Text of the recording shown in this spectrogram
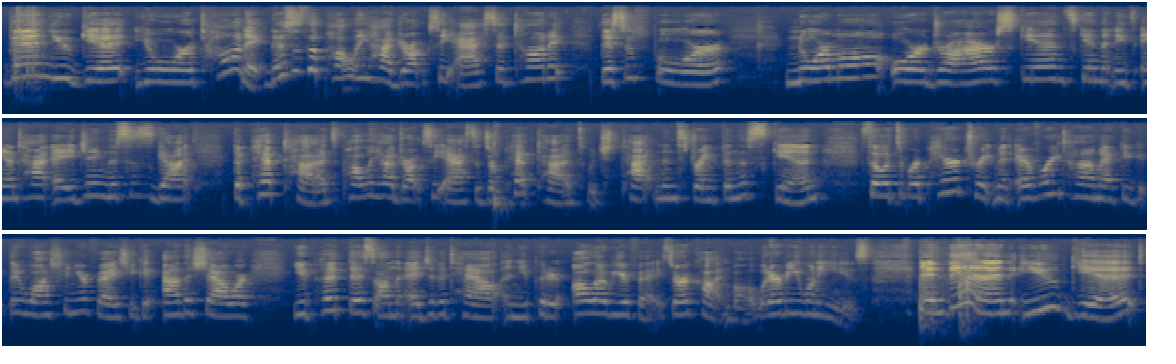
Then you get your tonic. This is the polyhydroxy acid tonic. This is for normal or drier skin, skin that needs anti-aging. This has got the peptides, polyhydroxy acids or peptides, which tighten and strengthen the skin. So it's a repair treatment every time after you get through washing your face, you get out of the shower, you put this on the edge of a towel and you put it all over your face or a cotton ball, whatever you want to use. And then you get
